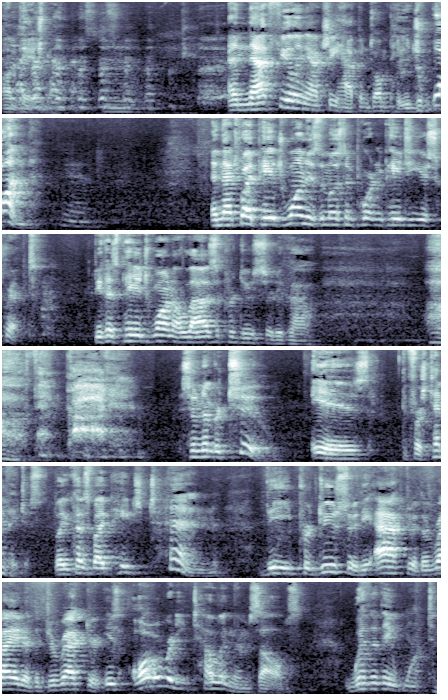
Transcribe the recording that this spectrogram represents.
on page one. And that feeling actually happens on page one. And that's why page one is the most important page of your script. Because page one allows a producer to go, oh, thank God. So, number two is the first 10 pages. But because by page 10, the producer, the actor, the writer, the director is already telling themselves whether they want to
